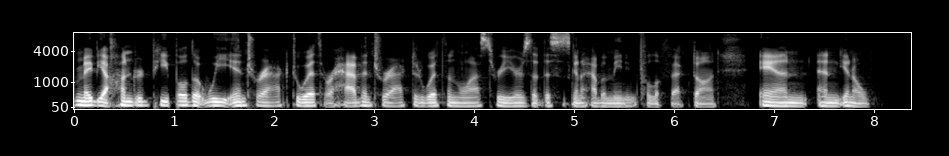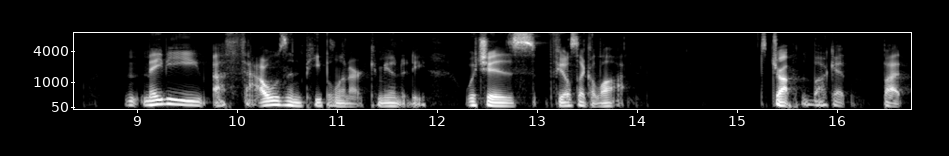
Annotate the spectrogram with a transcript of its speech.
maybe a hundred people that we interact with or have interacted with in the last three years that this is going to have a meaningful effect on, and and you know, maybe a thousand people in our community, which is feels like a lot, It's drop in the bucket. but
